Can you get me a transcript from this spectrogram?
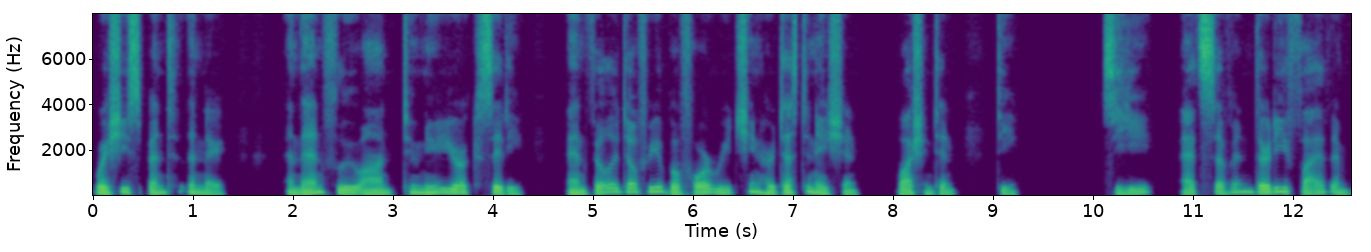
where she spent the night, and then flew on to New York City and Philadelphia before reaching her destination, Washington, D.C. at 7:35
